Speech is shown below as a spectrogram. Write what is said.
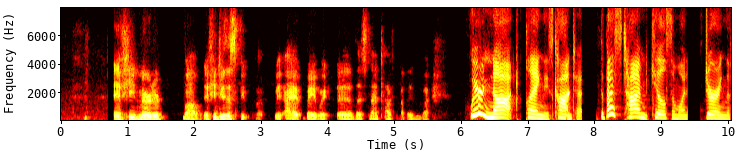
if you murder, well, if you do this, wait, I wait, wait. Uh, let's not talk about it. But We're not playing these contests. The best time to kill someone is during the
